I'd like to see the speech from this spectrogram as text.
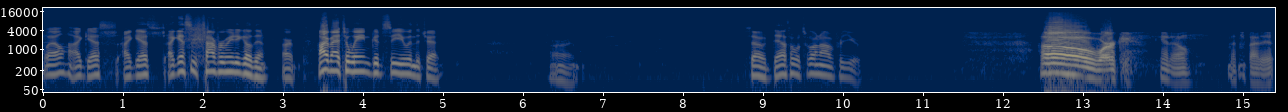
Well, I guess, I guess, I guess it's time for me to go then. All right. Hi, Matt Wayne. Good to see you in the chat. All right. So, Death, what's going on for you? Oh, work. You know, that's about it.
